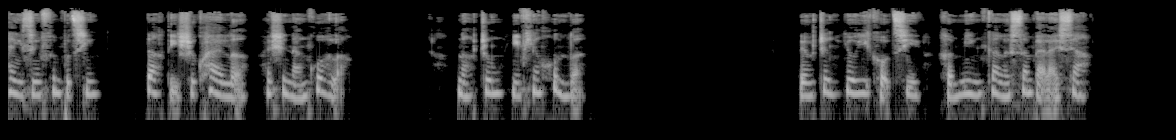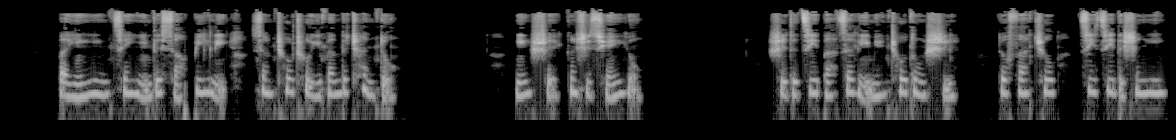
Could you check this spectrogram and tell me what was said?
他已经分不清到底是快乐还是难过了，脑中一片混乱。刘正又一口气狠命干了三百来下，把莹莹坚硬的小臂里像抽搐一般的颤动，饮水更是泉涌，使得鸡巴在里面抽动时都发出唧唧的声音，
